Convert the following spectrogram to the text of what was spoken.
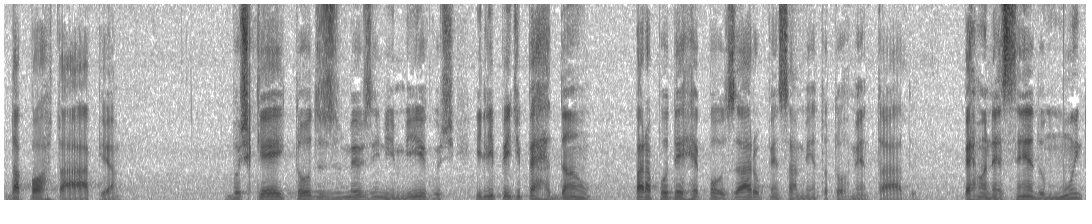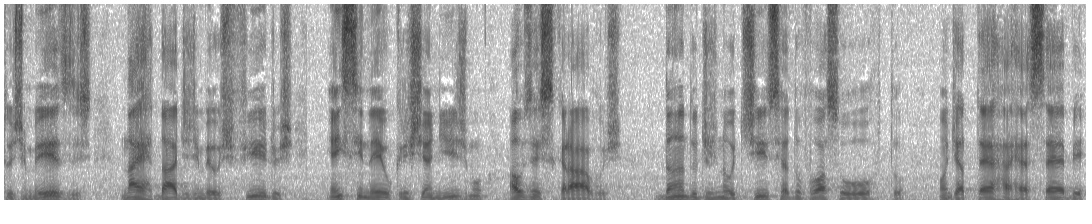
da porta ápia. Busquei todos os meus inimigos e lhe pedi perdão para poder repousar o pensamento atormentado. Permanecendo muitos meses na herdade de meus filhos, ensinei o cristianismo aos escravos, dando-lhes notícia do vosso horto, onde a terra recebe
